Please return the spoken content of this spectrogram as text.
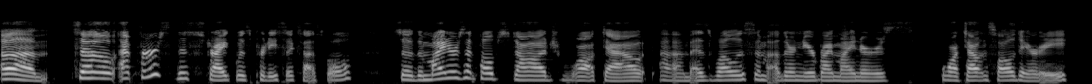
Um, so at first, this strike was pretty successful. So the miners at Phelps Dodge walked out, um, as well as some other nearby miners walked out in solidarity,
